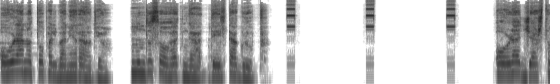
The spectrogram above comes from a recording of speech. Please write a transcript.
Ora në Top Albania Radio mundësohet nga Delta Group. Ora 16.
